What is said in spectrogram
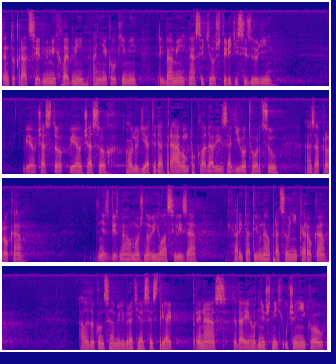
Tentokrát siedmimi chlebmi a niekoľkými rybami nasytil 4000 ľudí. V jeho, často, v jeho časoch ho ľudia teda právom pokladali za divotvorcu a za proroka. Dnes by sme ho možno vyhlasili za charitatívneho pracovníka roka. Ale dokonca, milí bratia a sestry, aj pre nás, teda jeho dnešných učeníkov,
